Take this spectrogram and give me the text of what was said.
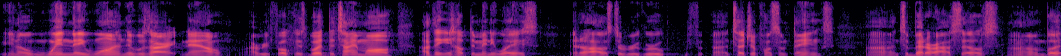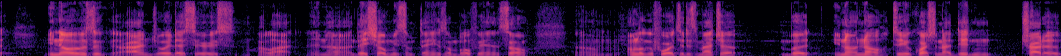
you know, when they won, it was all right. Now I refocused, but the time off, I think it helped in many ways. It allows us to regroup, uh, touch up on some things uh, to better ourselves. Um, but you know, it was a, I enjoyed that series a lot, and uh, they showed me some things on both ends. So um, I'm looking forward to this matchup. But you know, no, to your question, I didn't try to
